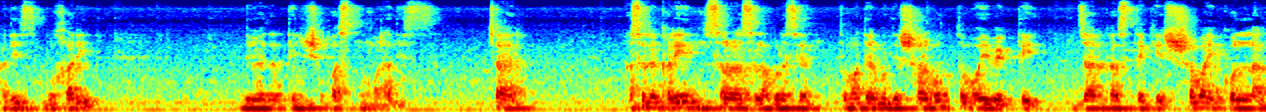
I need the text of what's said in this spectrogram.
হাদিস বুখারি, দুই হাজার তিনশো পাঁচ নম্বর হাদিস। চার আসলে করিম সাল্লাহ সাল্লাম বলেছেন, তোমাদের মধ্যে সর্বোত্তম ওই ব্যক্তি যার কাছ থেকে সবাই কল্যাণ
